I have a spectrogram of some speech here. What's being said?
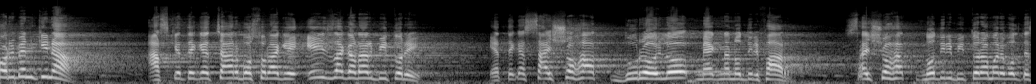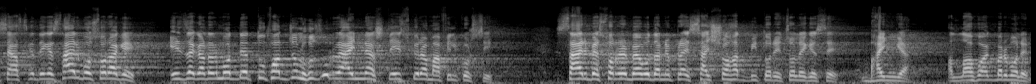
করবেন কিনা? আজকে থেকে চার বছর আগে এই জায়গাটার ভিতরে এ থেকে চারশো হাত দূরে হইল মেঘনা নদীর পার। চারশো হাত নদীর ভিতরে আমার বলতেছে, আজকে থেকে চার বছর আগে এই জায়গাটার মধ্যে তুফাজ্জুল হুজুর আইনা স্টেজ করে মাহফিল করছি। চার বছরের ব্যবধানে প্রায় চারশো হাত ভিতরে চলে গেছে, ভাইঙ্গা। আল্লাহ একবার বলেন।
